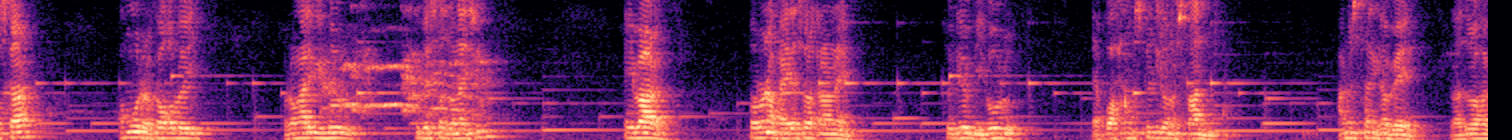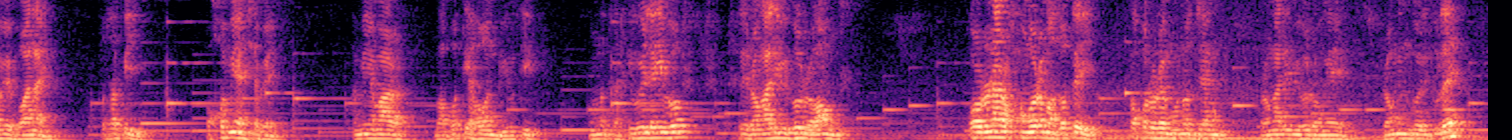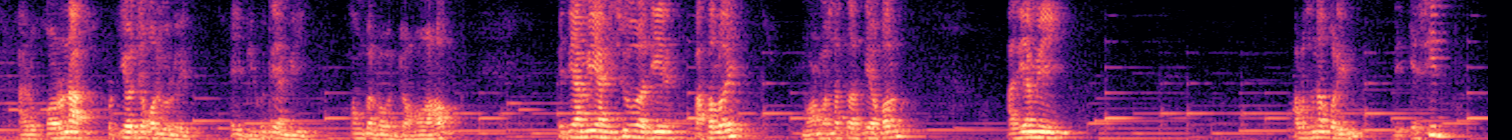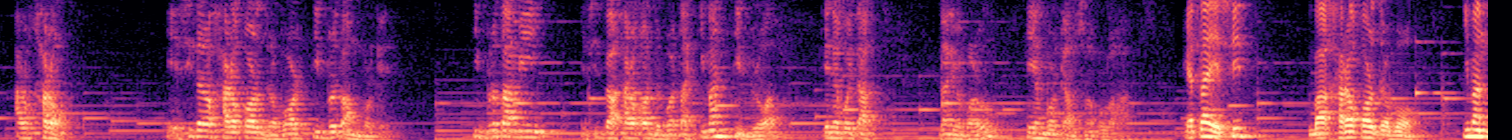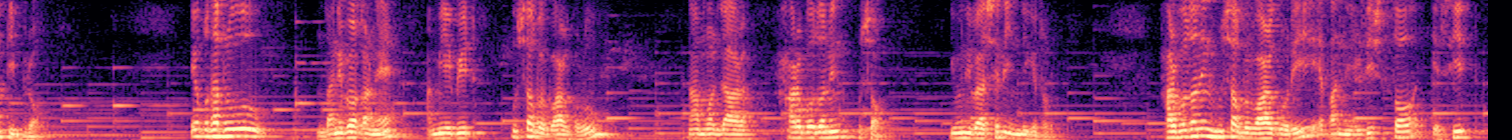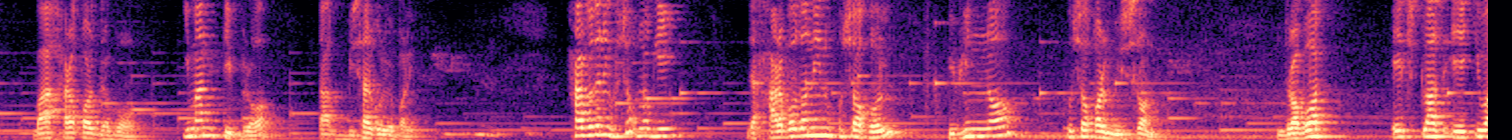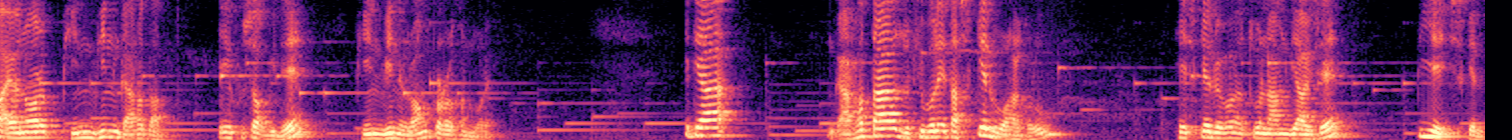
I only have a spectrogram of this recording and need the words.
নমস্কাৰ। সমূহ দৰ্শকলৈ ৰঙালী বিহুৰ শুভেচ্ছা জনাইছোঁ। এইবাৰ কৰোণা ভাইৰাছৰ কাৰণে যদিও বিহুৰ একো সাংস্কৃতিক অনুষ্ঠান আনুষ্ঠানিকভাৱে ৰাজহুৱাভাৱে হোৱা নাই তথাপি অসমীয়া হিচাপে আমি আমাৰ বাপতি সাহোন বিহুটিক মনত ৰাখিবই লাগিব। এই ৰঙালী বিহুৰ ৰং কৰোণাৰ সময়ৰ মাজতেই সকলোৰে মনত যেন ৰঙালী বিহুৰ ৰঙে ৰঙীন কৰি তোলে। আৰু কৰোণাক প্ৰতিহত কৰিবলৈ এই বিহুতে আমি সংকল্পবদ্ধ হওঁ আহক এতিয়া আমি আহিছোঁ আজিৰ পাঠলৈ মৰ্ম ছাত্ৰ ছাত্ৰীসকল আজি আমি আলোচনা কৰিম যে এচিড আৰু এই এচিড আৰু ক্ষাৰকৰ দ্ৰৱৰ তীব্ৰতা সম্পৰ্কে। তীব্ৰতা আমি এচিড বা ক্ষাৰকৰ দ্ৰৱতা কিমান তীব্ৰ কেনেকৈ তাক জানিব পাৰোঁ সেই সম্পৰ্কে আলোচনা কৰোঁ আহা। এটা এচিড বা ক্ষাৰকৰ দ্ৰৱ কিমান তীব্ৰ। এই কথাটো জানিবৰ কাৰণে আমি এবিধ সূচক ব্যৱহাৰ কৰোঁ। নাম হ'ল যাৰ সাৰ্বজনীন সূচক ইউনিভাৰ্চেল ইণ্ডিকেটৰ সাৰ্বজনীন সূচক ব্যৱহাৰ কৰি এটা নিৰ্দিষ্ট এচিড বা ক্ষাৰকৰ দ্ৰৱ কিমান তীব্ৰ তাক বিচাৰ কৰিব পাৰি। সাৰ্বজনীন সূচকনো কি? যে সাৰ্বজনীন সূচক হ'ল বিভিন্ন সূচকৰ মিশ্ৰণ। দ্ৰৱত এইচ প্লাছ এ কিউ আয়নৰ ভিন ভিন গাঢ়তাত এই সূচকবিধে ভিন ভিন ৰং প্ৰদৰ্শন কৰে। এতিয়া গাঢ়তা জুখিবলৈ এটা স্কেল ব্যৱহাৰ কৰোঁ। সেই স্কেল ব্যৱহাৰটোৰ নাম দিয়া হৈছে পি এইচ স্কেল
